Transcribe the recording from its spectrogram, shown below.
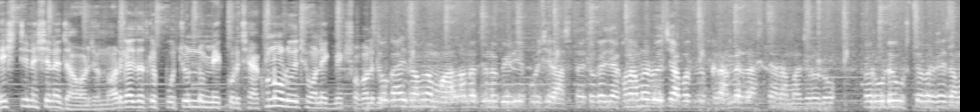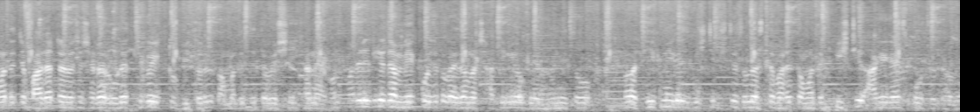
ডেস্টিনেশনে যাওয়ার জন্য। আর গাইজ আজকে প্রচণ্ড মেঘ করেছে, এখনও রয়েছে অনেক মেঘ সকালে তো। গাইজ আমরা মাল আনার জন্য বেরিয়ে পড়েছি রাস্তায়। তো গাইজ এখন আমরা রয়েছে আপাতত গ্রামের রাস্তায়। আর আমাদের হলো রোডে উঠতে পারে গাইজ আমাদের যে বাজারটা রয়েছে সেটা রোডের থেকে একটু ভিতরে। আমাদের যেতে হবে সেইখানে এখন। আমাদের এদিকে যা মেঘ করেছে তো গাইজ আমরা ছাতি নিয়েও বের হইনি। তো ঠিক নেই গাইজ বৃষ্টি বৃষ্টি চলে আসতে পারে। তো আমাদের বৃষ্টির আগে গাইজ পৌঁছতে হবে।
